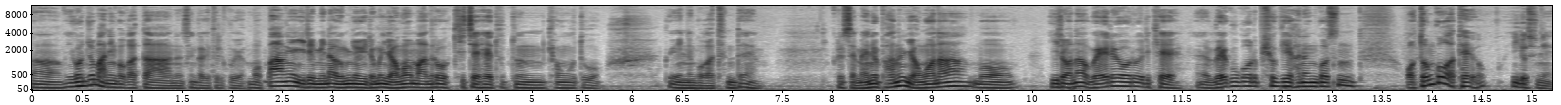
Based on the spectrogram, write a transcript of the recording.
어, 이건 좀 아닌 것 같다는 생각이 들고요. 뭐 빵의 이름이나 음료 이름을 영어만으로 기재해 두던 경우도 꽤 있는 것 같은데 글쎄 메뉴판을 영어나 뭐 일어나 외래어로 이렇게 외국어로 표기하는 것은 어떤 것 같아요, 이 교수님?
